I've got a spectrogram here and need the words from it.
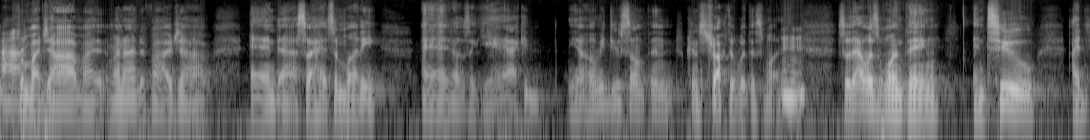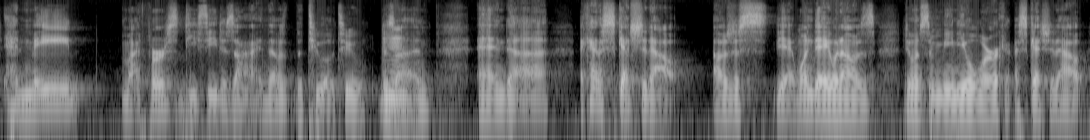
Uh-huh. from my job, my, my nine to five job, and uh, so I had some money, and I was like, yeah, I could, you know, let me do something constructive with this money. Mm-hmm. So that was one thing, and two, I had made my first DC design. That was the 202 Mm-hmm. design, and uh, I kind of sketched it out. I was just yeah. One day when I was doing some menial work, I sketched it out,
